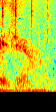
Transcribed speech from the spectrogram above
video.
